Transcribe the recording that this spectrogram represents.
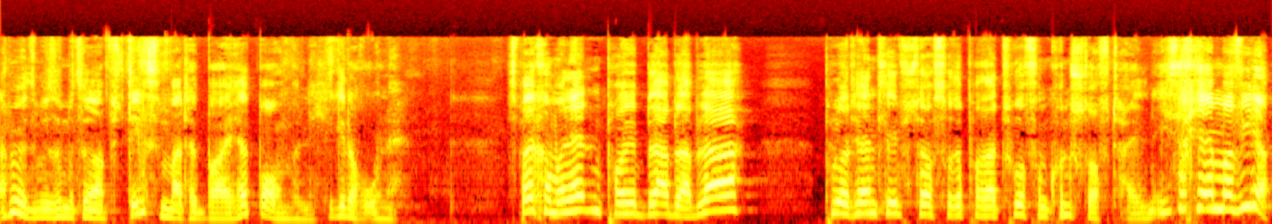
Ach, wir sind mit so einer Dingsmatte bei. Das brauchen wir nicht. Das geht auch ohne. Zwei Komponenten, bla bla bla. Polyethylenklebstoff zur Reparatur von Kunststoffteilen. Ich sag ja immer wieder,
